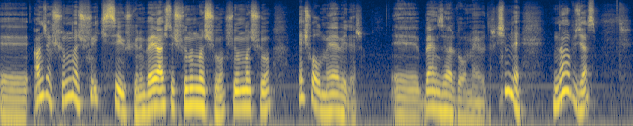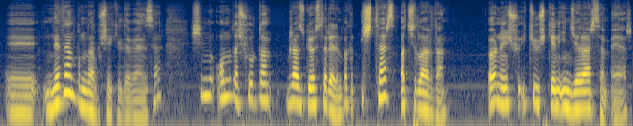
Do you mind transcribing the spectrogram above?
E, ancak şununla şu ikisi üçgeni veya işte şununla şu, şununla şu eş olmayabilir. E, benzer de olmayabilir. Şimdi ne yapacağız? E, neden bunlar bu şekilde benzer? Şimdi onu da şuradan biraz gösterelim. Bakın iç ters açılardan Örneğin şu iki üçgeni incelersem eğer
